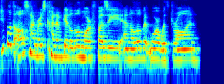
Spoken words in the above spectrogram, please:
people with Alzheimer's kind of get a little more fuzzy and a little bit more withdrawn.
